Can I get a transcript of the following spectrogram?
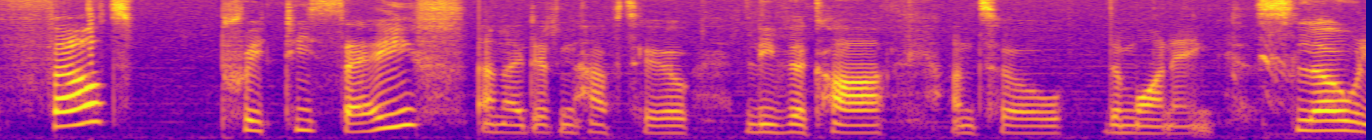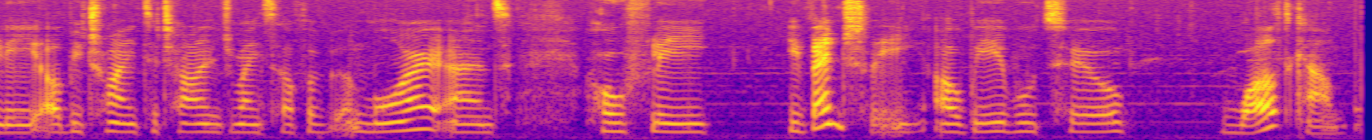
felt pretty safe and I didn't have to leave the car until the morning. Slowly I'll be trying to challenge myself a bit more and hopefully eventually I'll be able to wild camp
